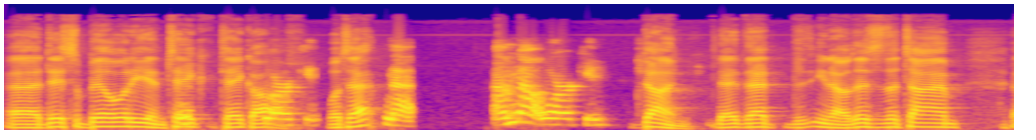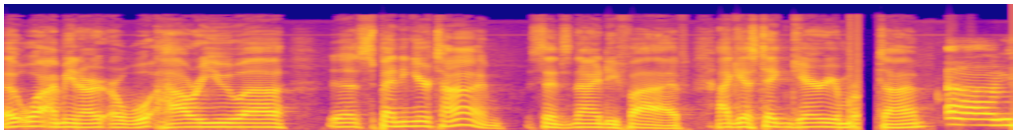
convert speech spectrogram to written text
uh, disability and take take off? Working. What's that? No, I'm not working. Done. That, that you know, this is the time. Uh, well, I mean, are, are, how are you uh, uh, spending your time since '95? I guess taking care of your time. Um,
